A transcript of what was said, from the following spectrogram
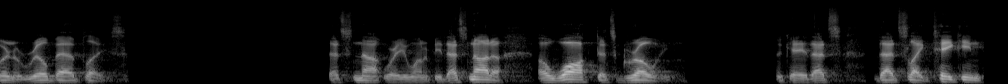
we're in a real bad place. That's not where you want to be. That's not a, a walk that's growing. Okay, that's that's like taking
